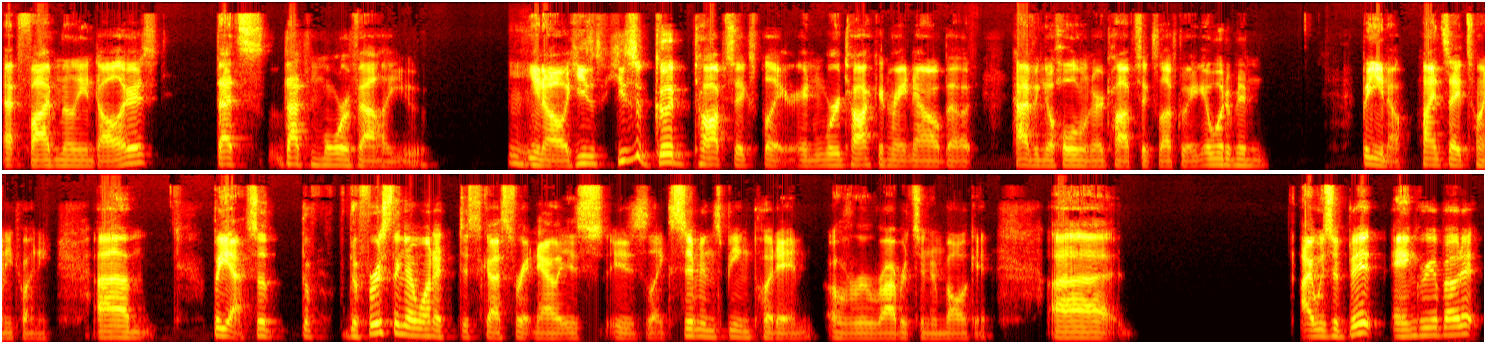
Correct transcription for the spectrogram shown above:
at five million dollars. That's that's more value. Mm-hmm. You know, he's he's a good top six player, and we're talking right now about having a hole in our top six left wing. It would have been, but you know, hindsight 2020. Um, but yeah, so the the first thing I want to discuss right now is is like Simmonds being put in over Robertson and Malgin. Uh, I was a bit angry about it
